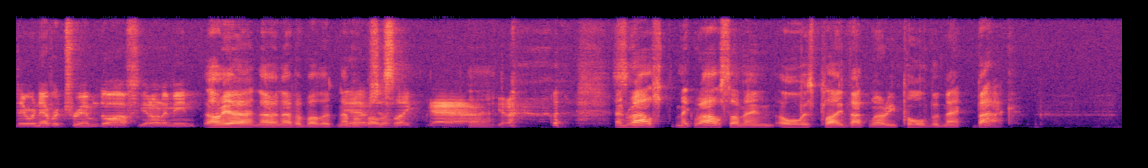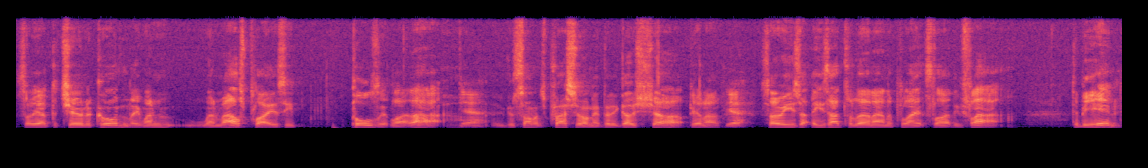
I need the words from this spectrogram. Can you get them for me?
they were never trimmed off. You know what I mean? Oh yeah, no, never bothered, never yeah, it was bothered. just like ah, Yeah. you know. And Ralph McRalph, I mean, always played that where he pulled the neck back, so he had to tune accordingly. When when Ralph plays, he pulls it like that. Yeah. There's so much pressure on it, but it goes sharp, you know. Yeah. So he's he's had to learn how to play it slightly flat to be in.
